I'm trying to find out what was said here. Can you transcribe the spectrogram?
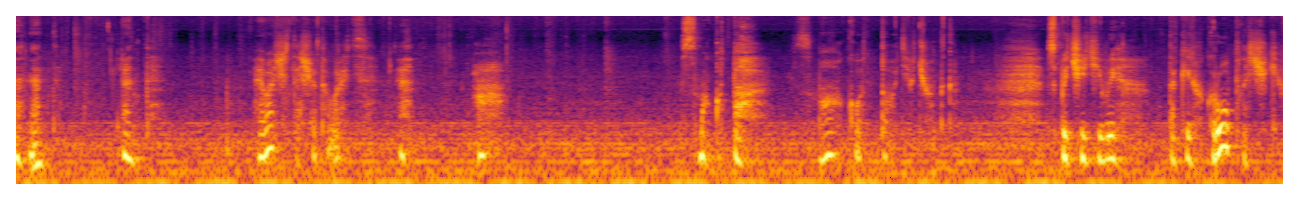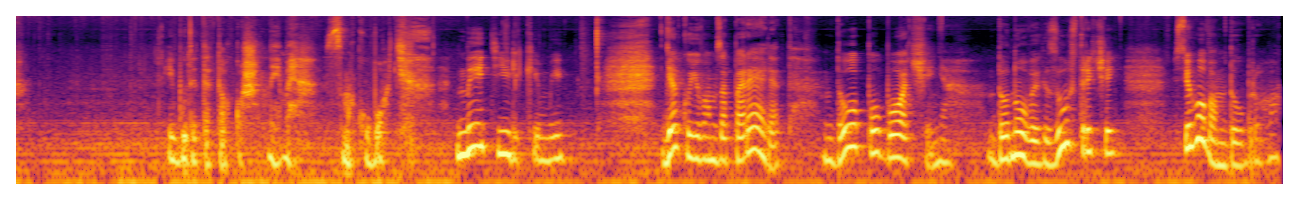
Гляньте, гляньте. Бачите, що твориться? А. Смакота, смакота, дівчатка. Спечіть і ви таких крупничків. І будете також ними смакувати. Не тільки ми. Дякую вам за перегляд. До побачення. До нових зустрічей. Всього вам доброго.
